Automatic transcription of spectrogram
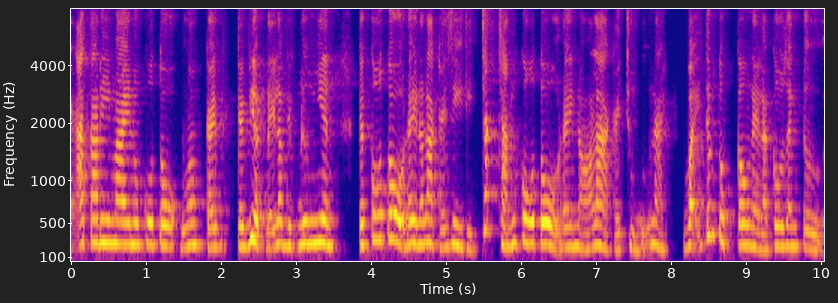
atarimai no koto đúng không? Cái cái việc đấy là việc đương nhiên. Cái koto ở đây nó là cái gì thì chắc chắn koto ở đây nó là cái chủ ngữ này. Vậy tiếp tục câu này là câu danh từ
